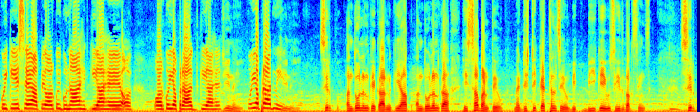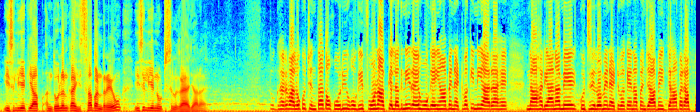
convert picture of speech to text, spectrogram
कोई केस है आप पे और कोई गुनाह किया है और और कोई अपराध किया है? जी नहीं। कोई अपराध नहीं जी नहीं। सिर्फ़ आंदोलन के कारण कि आप आंदोलन का हिस्सा बनते हो। मैं डिस्ट्रिक्ट कैथल से हूँ बी के यू शहीद भगत सिंह से। सिर्फ़ इसलिए कि आप आंदोलन का हिस्सा बन रहे हो इसलिए नोटिस लगाया जा रहा है। तो घर वालों को चिंता तो हो रही होगी, फ़ोन आपके लग नहीं रहे होंगे, यहाँ पे नेटवर्क ही नहीं आ रहा है, ना हरियाणा में कुछ ज़िलों में नेटवर्क है, ना पंजाब में, जहाँ पर आप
